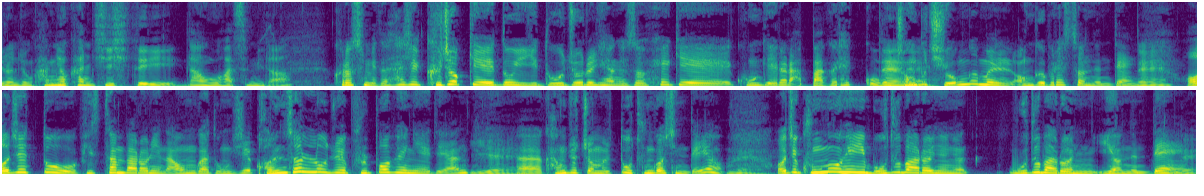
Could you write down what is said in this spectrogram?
이런 좀 강력한 지시들이 나온 것 같습니다. 그렇습니다. 사실 그저께에도 이 노조를 향해서 회계 공개를 압박을 했고 네 정부 지원금을 언급을 했었는데 네. 어제 또 비슷한 발언이 나온과 동시에 건설 노조의 불법 행위에 대한 예. 아, 강조점을 또 둔 것인데요. 네. 어제 국무회의 모두 발언이 모두 발언이었는데 네.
